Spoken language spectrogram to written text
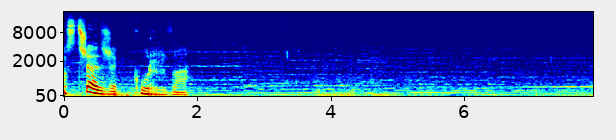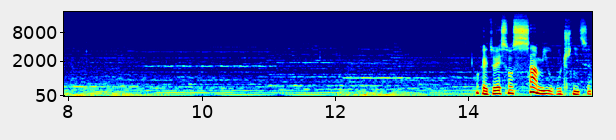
No strzelże, kurwa. Okej, tutaj są sami łucznicy.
